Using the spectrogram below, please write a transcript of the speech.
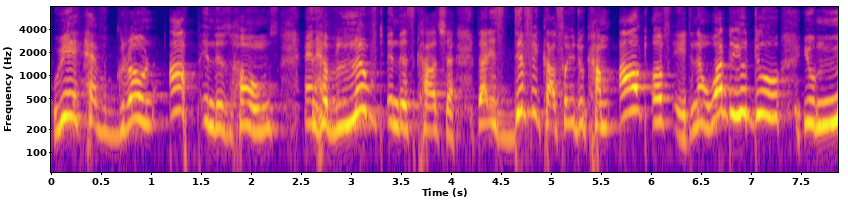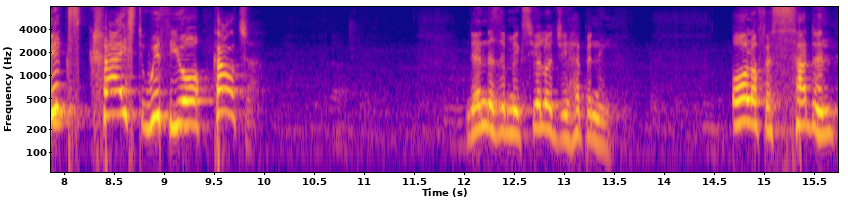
we have grown up in these homes and have lived in this culture that is difficult for you to come out of it. Now, what do you do? You mix Christ with your culture. Then there's a mixology happening. All of a sudden,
